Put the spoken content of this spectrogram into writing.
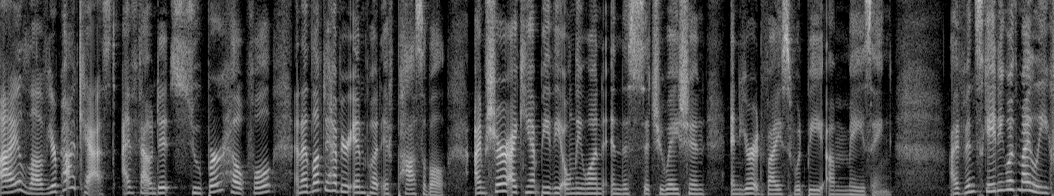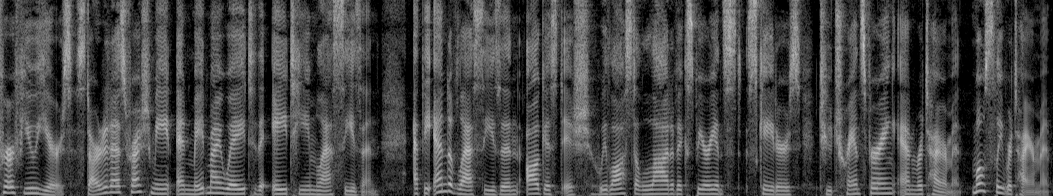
I love your podcast. I've found it super helpful, and I'd love to have your input if possible. I'm sure I can't be the only one in this situation, and your advice would be amazing. I've been skating with my league for a few years, started as fresh meat, and made my way to the A team last season. At the end of last season, August ish, we lost a lot of experienced skaters to transferring and retirement, mostly retirement.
